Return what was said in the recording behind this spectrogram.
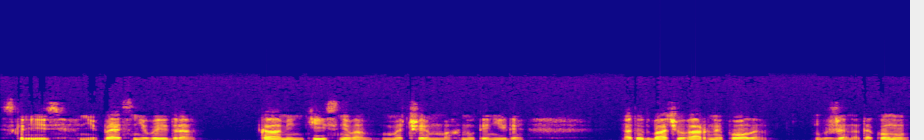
Скрізь ні пес, ні видра, камінь тіснява, мечем махнути ніде. А тут бачу гарне поле. Вже на такому,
